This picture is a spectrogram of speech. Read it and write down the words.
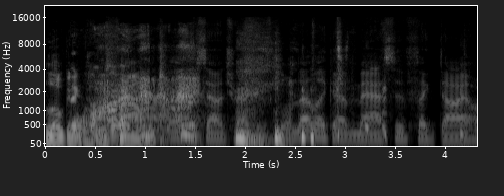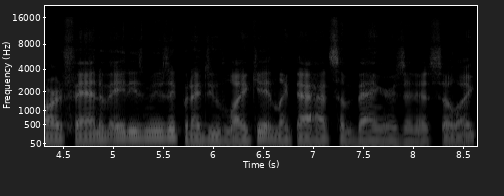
Logan will be thumbs up. found. The soundtrack is cool. I'm not like a massive, like die-hard fan of '80s music, but I do like it, and like that had some bangers in it. So like.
